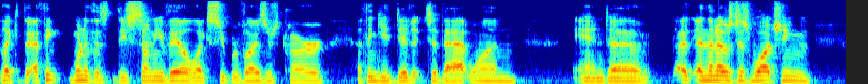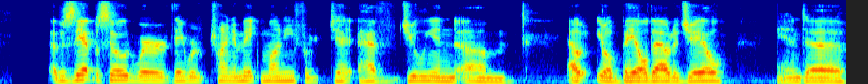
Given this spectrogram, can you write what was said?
like I think one of the the Sunnyvale like supervisor's car. I think he did it to that one, and uh, and then I was just watching. It was the episode where they were trying to make money for to have Julian um, out, you know, bailed out of jail, and uh,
